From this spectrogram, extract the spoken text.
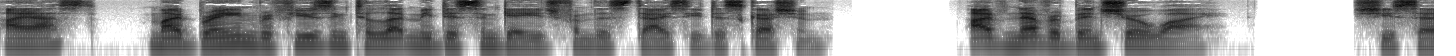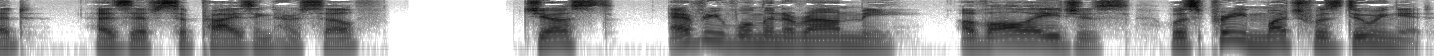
I asked, my brain refusing to let me disengage from this dicey discussion. I've never been sure why, she said, as if surprising herself. Just, every woman around me, of all ages, was pretty much was doing it,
